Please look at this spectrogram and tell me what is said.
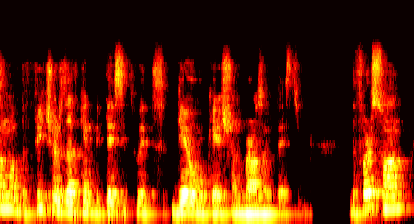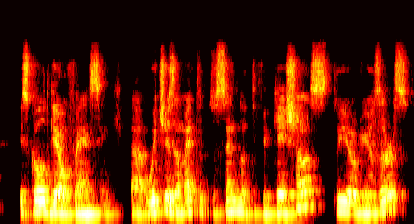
some of the features that can be tested with geolocation browser testing. The first one is called geofencing, uh, which is a method to send notifications to your users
